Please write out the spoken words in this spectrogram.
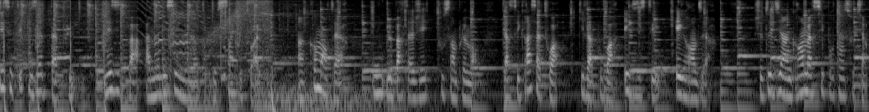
si cet épisode t'a plu, n'hésite pas à me laisser une note de 5 étoiles, un commentaire ou le partager tout simplement, car c'est grâce à toi qu'il va pouvoir exister et grandir. Je te dis un grand merci pour ton soutien.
